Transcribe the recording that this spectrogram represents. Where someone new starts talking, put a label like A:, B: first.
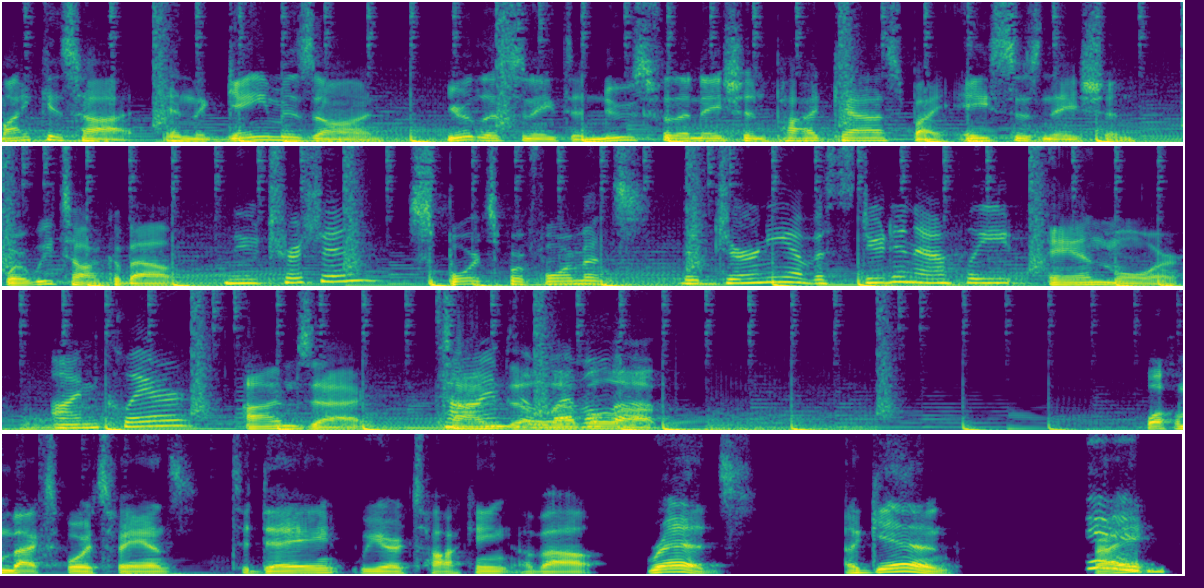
A: mic is hot and the game is on. You're listening to News for the Nation podcast by Aces Nation, where we talk about
B: nutrition,
A: sports performance,
B: the journey of a student athlete,
A: and more.
B: I'm Claire.
A: I'm Zack.
B: Time, Time to, to, level, level up. up.
A: Welcome back, sports fans. Today we are talking about Reds again, yeah. right?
